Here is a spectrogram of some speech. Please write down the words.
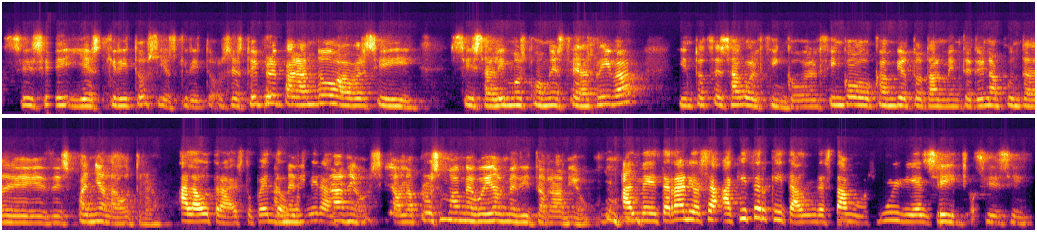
sí, sí, y escritos y escritos. Estoy preparando a ver si, si salimos con este arriba y entonces hago el 5. El 5 cambio totalmente de una punta de, España a la otra. A la otra, estupendo. Al pues Mediterráneo, sí, a la próxima me voy al Mediterráneo. Al Mediterráneo, o sea, aquí cerquita donde estamos. Muy bien. Sí, sí, sí.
